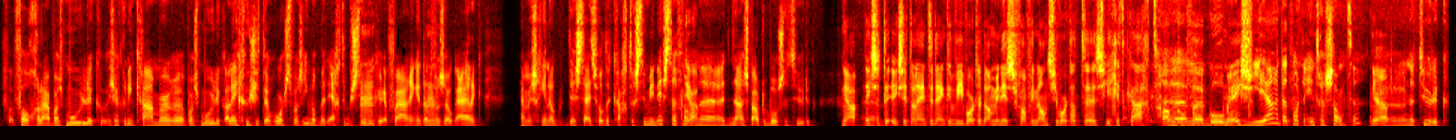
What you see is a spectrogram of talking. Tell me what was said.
Vogelaar was moeilijk. Jacqueline Kramer eh, was moeilijk. Alleen Guusje ter Horst was iemand met echte bestuurlijke ervaring. En dat Mm. was ook eigenlijk ja, misschien ook destijds wel de krachtigste minister van eh, naast Wouter Bos natuurlijk. Ja, ik, zit, ik zit alleen te denken, wie wordt er dan minister van Financiën? Wordt dat eh Sigrid Kaag dan? of eh Ehm, Koolmees? Ja, dat wordt interessant. Hè? Ja. Eh, natuurlijk,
